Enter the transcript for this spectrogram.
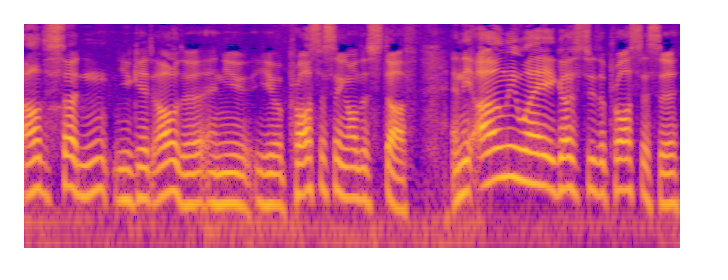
all of a sudden you get older and you you're processing all this stuff. And the only way it goes through the processor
